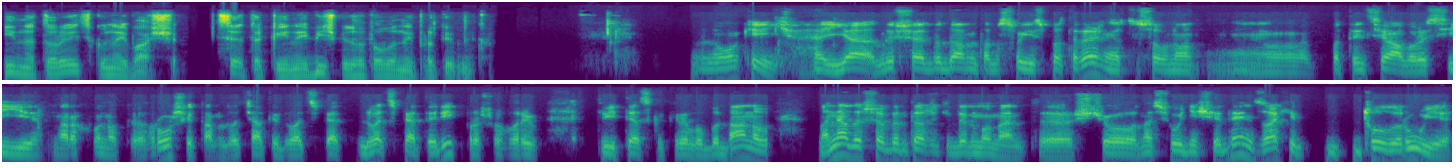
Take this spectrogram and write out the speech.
і на Торецьку найважче. Це такий найбільш підготовлений противник. Ну окей, я лише додам там свої спостереження стосовно потенціалу Росії на рахунок грошей, там 20-25 25 рік, про що говорив твій тезка Кирило Боданов. Мене лише бентежить один момент, е, що на сьогоднішній день Захід толерує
